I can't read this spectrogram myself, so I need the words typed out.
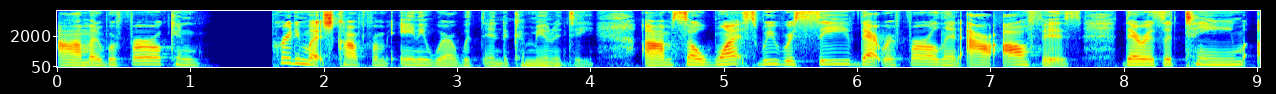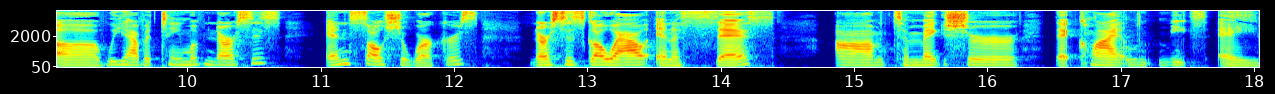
Um, a referral can pretty much come from anywhere within the community. Um, so once we receive that referral in our office, there is a team of we have a team of nurses and social workers Nurses go out and assess um, to make sure that client meets a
